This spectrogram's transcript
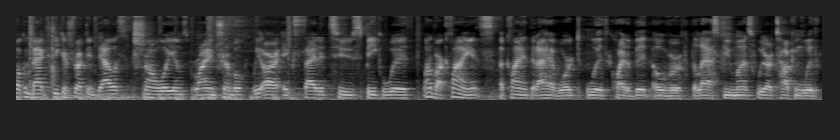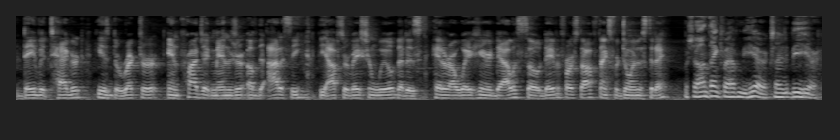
Welcome back to Deconstructing Dallas. Shawn Williams, Ryan Trimble. We are excited to speak with one of our clients, a client that I have worked with quite a bit over the last few months. We are talking with David Taggart. He is director and project manager of the Odyssey, the observation wheel that is headed our way here in Dallas. So, David, first off, thanks for joining us today. Well, Shawn, thanks for having me here. Excited to be here.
